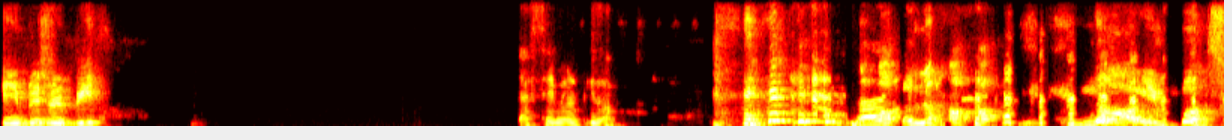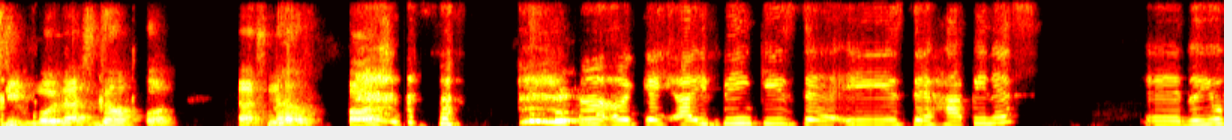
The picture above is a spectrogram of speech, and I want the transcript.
Can you please repeat? Ya se me olvidó. No, Okay. no, no, impossible. That's not, that's not possible. Uh, okay, I think is the is the happiness. Uh, do you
